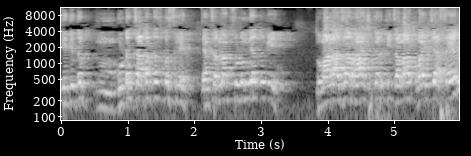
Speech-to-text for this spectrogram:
ते तिथं बुट चाटतच बसले त्यांचं नाक सोडून द्या तुम्ही. तुम्हाला जर राजकर्ती जमात व्हायची असेल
